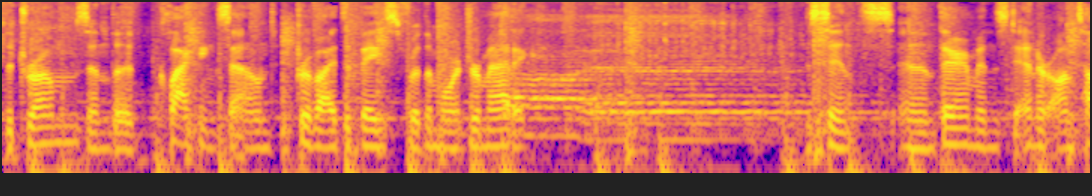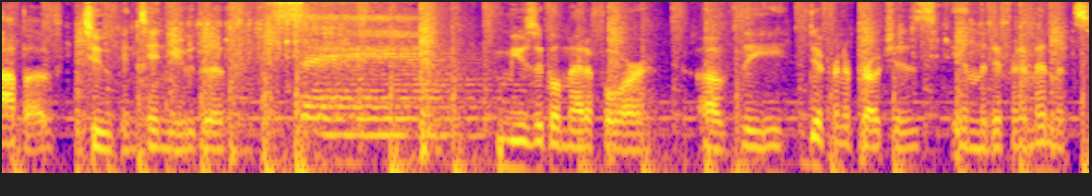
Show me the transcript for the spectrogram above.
the drums and the clacking sound provides a base for the more dramatic synths and theremins to enter on top of to continue the musical metaphor of the different approaches in the different amendments.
